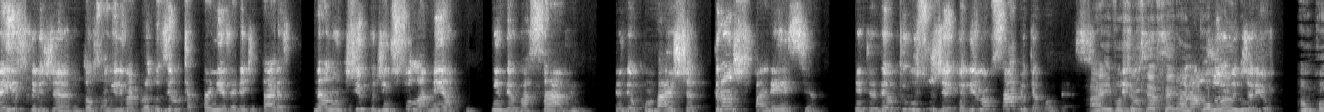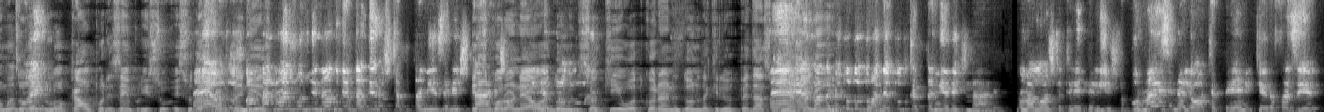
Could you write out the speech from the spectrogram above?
É isso que ele gera. Então, ele vai produzindo capitanias hereditárias né, num tipo de insulamento indevassável, entendeu? Com baixa transparência, entendeu? Que o sujeito ali não sabe o que acontece. Aí você se refere a um comando. A um comando Oi? local, por exemplo? Isso, isso das é, capitanias. Os batalhões vão virando verdadeiras capitanias hereditárias. Esse coronel é dono disso aqui, o outro coronel é dono daquele outro pedaço? É, é exatamente, é tudo dono, é tudo capitania hereditária, numa lógica clientelista. Por mais e melhor que a PM queira fazer,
